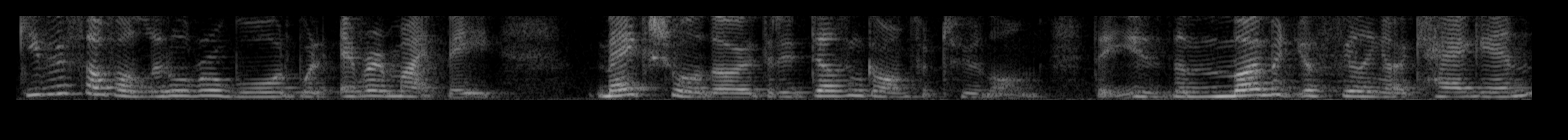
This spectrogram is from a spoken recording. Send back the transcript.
Give yourself a little reward, whatever it might be, Make sure though that it doesn't go on for too long, that you, the moment you're feeling okay again,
